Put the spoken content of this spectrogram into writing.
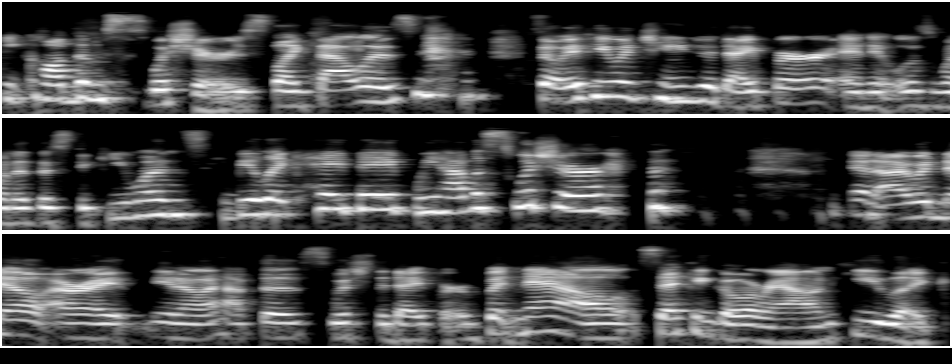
he called them swishers. Like that was so if he would change a diaper and it was one of the sticky ones, he'd be like, Hey babe, we have a swisher and I would know, all right, you know, I have to switch the diaper. But now, second go around, he like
